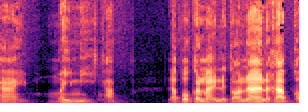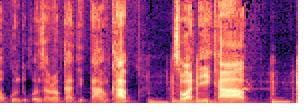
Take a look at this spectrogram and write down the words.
ง่าย ๆ ไม่มีครับ แล้วพบกันใหม่ในตอนหน้านะครับ ขอบคุณทุกคนสำหรับการติดตามครับ สวัสดีครับ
